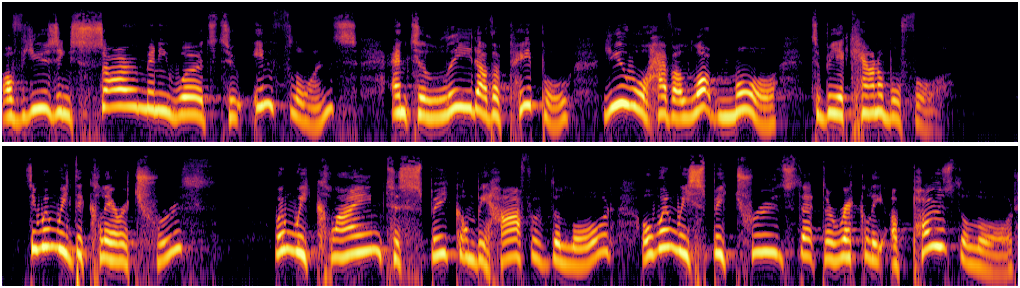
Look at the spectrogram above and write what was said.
of using so many words to influence and to lead other people, you will have a lot more to be accountable for. See, when we declare a truth, when we claim to speak on behalf of the Lord, or when we speak truths that directly oppose the Lord,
